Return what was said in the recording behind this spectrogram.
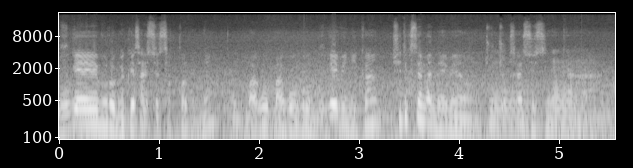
무갭으로 몇 개 살 수 있었거든요. 마곡 마곡은 무갭이니까 취득세만 내면 쭉쭉 음, 살수 있으니까. 음.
